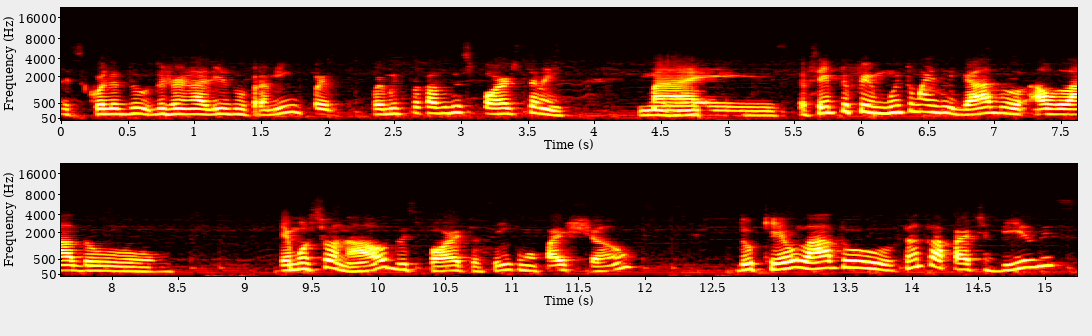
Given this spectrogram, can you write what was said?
a escolha do, do jornalismo para mim foi foi muito por causa do esporte também. Mas uhum. eu sempre fui muito mais ligado ao lado emocional do esporte, assim, como paixão, do que o lado, tanto a parte business,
